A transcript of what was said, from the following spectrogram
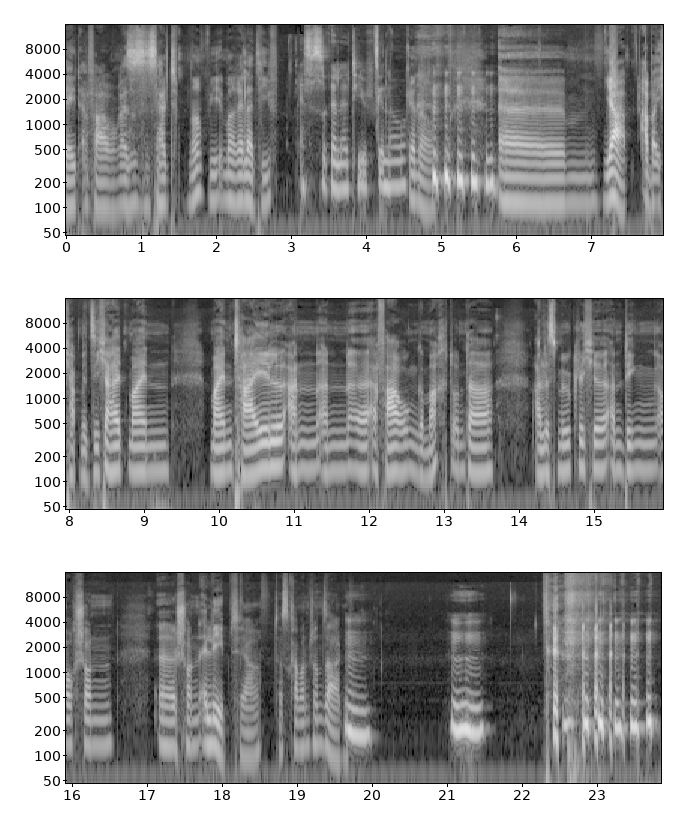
Date-Erfahrungen. Also es ist halt, ne, wie immer relativ. Es ist relativ, genau. Genau. ähm, ja, aber ich habe mit Sicherheit meinen, meinen Teil an, an äh, Erfahrungen gemacht und da alles Mögliche an Dingen auch schon, äh, schon erlebt, ja. Das kann man schon sagen. Mm. Mhm.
